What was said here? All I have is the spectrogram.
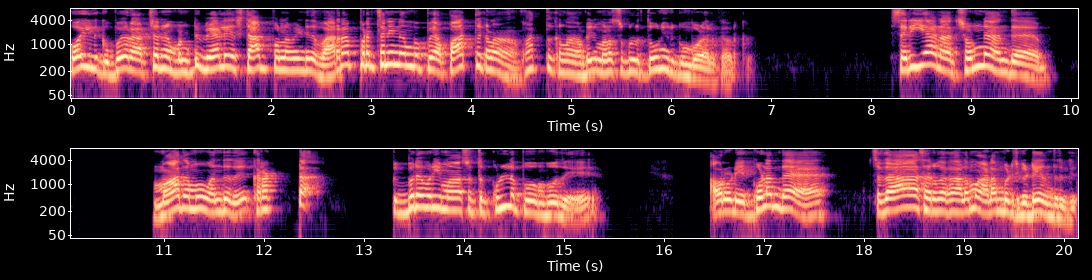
கோயிலுக்கு போய் ஒரு அர்ச்சனை பண்ணிட்டு வேலையை ஸ்டார்ட் பண்ண வேண்டியது வர பிரச்சனையை நம்ம பார்த்துக்கலாம் பார்த்துக்கலாம் அப்படின்னு மனசுக்குள்ளே தோணி இருக்கும் போல இருக்கு அவருக்கு. சரியாக நான் சொன்ன அந்த மாதமும் வந்தது. கரெக்டாக பிப்ரவரி மாதத்துக்குள்ளே போகும்போது அவருடைய குழந்தை சதா சர்வகாலமும் அடம் பிடிச்சிக்கிட்டே இருந்திருக்கு.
